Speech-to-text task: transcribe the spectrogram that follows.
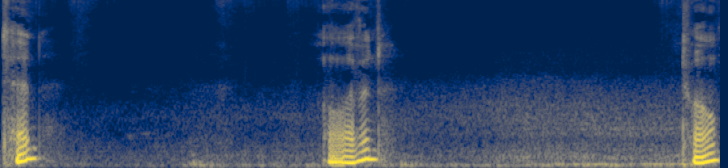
ten, eleven, twelve,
